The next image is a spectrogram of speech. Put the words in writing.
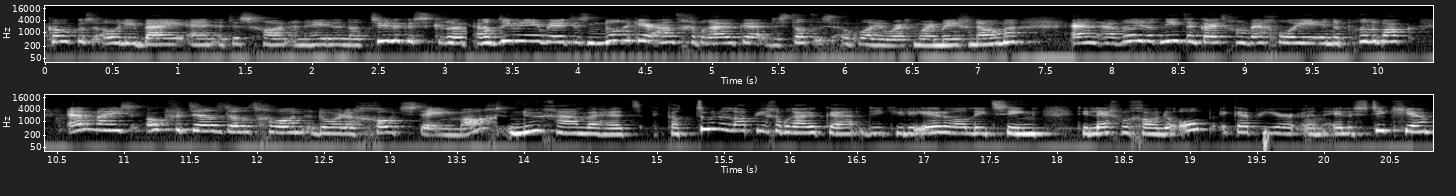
kokosolie bij en het is gewoon een hele natuurlijke scrub. En op die manier ben je het dus nog een keer aan het gebruiken. Dus dat is ook wel heel erg mooi meegenomen. En uh, wil je dat niet, dan kan je het gewoon weggooien in de prullenbak. En mij is ook verteld dat het gewoon door de gootsteen mag. Nu gaan we het katoenen lapje gebruiken die ik jullie eerder al liet zien. Die leggen we gewoon erop. Ik heb hier een elastiekje.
